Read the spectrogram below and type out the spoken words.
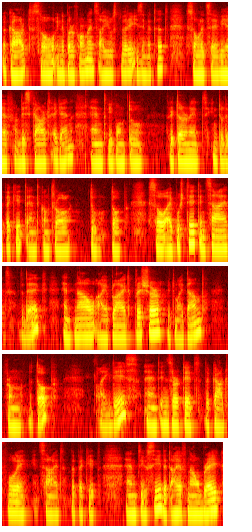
a card. So in the performance I used very easy method. So let's say we have this card again and we want to return it into the packet and control to top. So I pushed it inside the deck and now I applied pressure with my thumb from the top like this and inserted the card fully inside the packet and you see that I have now break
